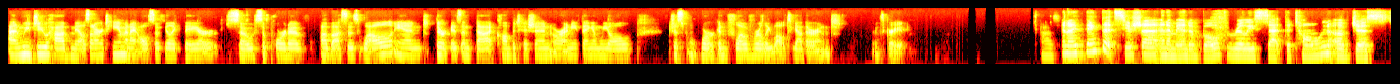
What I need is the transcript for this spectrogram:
And we do have males on our team. And I also feel like they are so supportive of us as well. And there isn't that competition or anything. And we all just work and flow really well together. And it's great. And I think that Saoirse and Amanda both really set the tone of just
